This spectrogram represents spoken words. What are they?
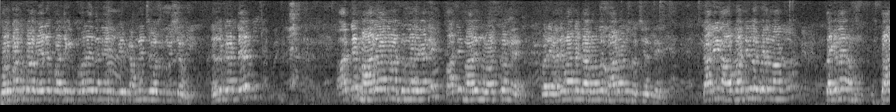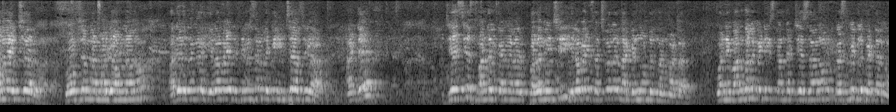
పొరపాటు కూడా వేరే పార్టీకి పోలేదని మీరు గమనించవలసిన విషయం. ఎందుకంటే పార్టీ మారాను అంటున్నారు కానీ పార్టీ మారిన వాస్తవమే. మరి అరిమాట కారణంలో మారాల్సి వచ్చింది. కానీ ఆ పార్టీలో కూడా నాకు తగిన స్థానం ఇచ్చారు. కోషన్ మెంబర్గా ఉన్నాను. అదేవిధంగా ఇరవై ఐదు డివిజన్లకి ఇన్ఛార్జ్గా అంటే జేసీఎస్ మండల్ కన్వీనర్ పదవి ఇచ్చి ఇరవై సచివాలయం నాకు ఎందుకు ఉంటుంది అనమాట కొన్ని వందల మీటింగ్స్ కండక్ట్ చేశాను ప్రెస్ మీట్లు పెట్టాను.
